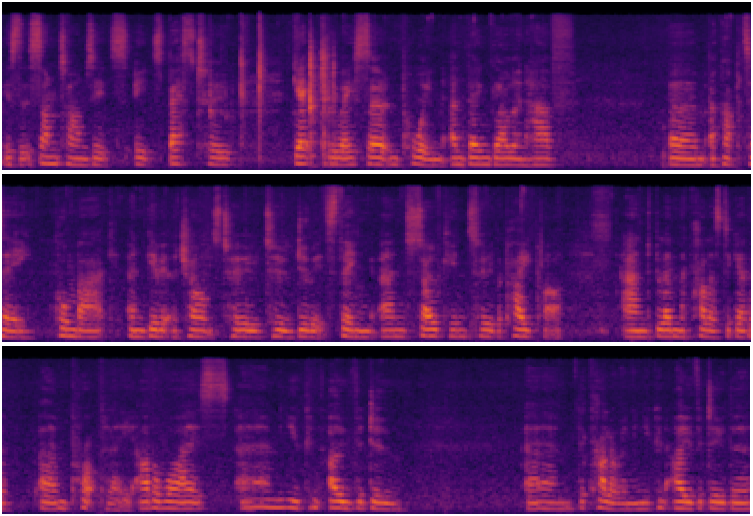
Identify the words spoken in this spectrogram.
is that sometimes it's it's best to get to a certain point and then go and have um, a cup of tea, come back and give it a chance to, to do its thing and soak into the paper and blend the colours together um, properly. Otherwise, um, you can overdo um, the colouring and you can overdo the,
